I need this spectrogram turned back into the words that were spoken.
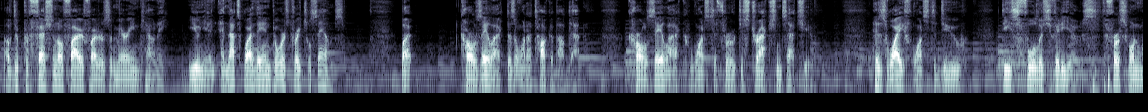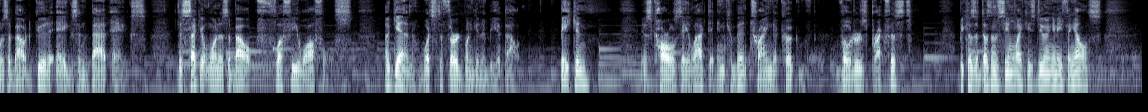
of the Professional Firefighters of Marion County Union, and that's why they endorsed Rachel Sams. But Carl Zalak doesn't want to talk about that. Carl Zalak wants to throw distractions at you his wife wants to do these foolish videos. The first one was about good eggs and bad eggs. The second one is about fluffy waffles. Again, what's the third one going to be about? Bacon? Is Carl Zalak, the incumbent, trying to cook voters breakfast? Because it doesn't seem like he's doing anything else.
